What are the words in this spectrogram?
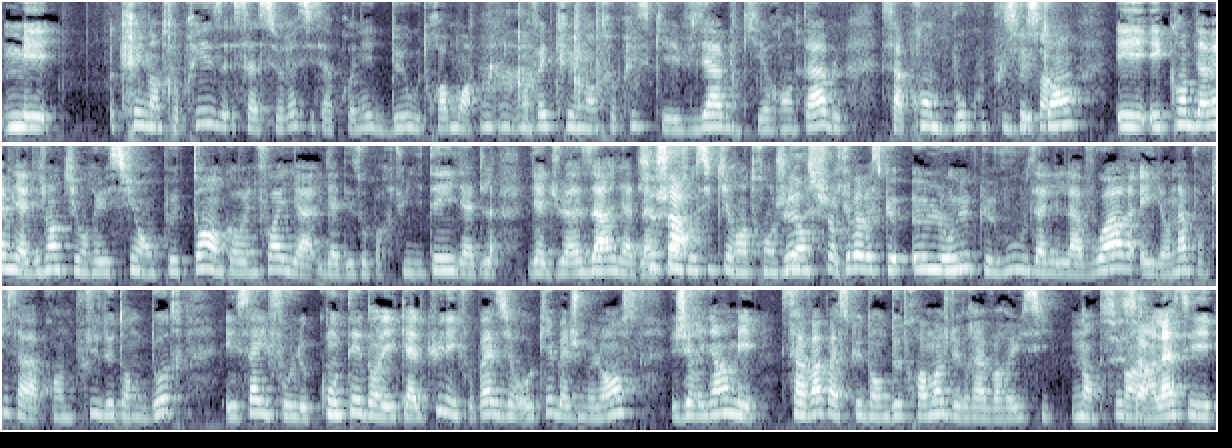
mais créer une entreprise, ça serait si ça prenait deux ou trois mois. En fait, créer une entreprise qui est viable, qui est rentable, ça prend beaucoup plus de ça. temps. Et, et quand bien même il y a des gens qui ont réussi en peu de temps, encore une fois, il y a, il y a des opportunités, il y, a de la- il y a du hasard, il y a de la chance ça. aussi qui rentre en jeu. Bien sûr. Et c'est pas parce que eux l'ont eu que vous, vous allez l'avoir. Et il y en a pour qui ça va prendre plus de temps que d'autres. Et ça, il faut le compter dans les calculs. Et il faut pas se dire, ok, ben, je me lance, j'ai rien, mais ça va parce que dans 2-3 mois, je devrais avoir réussi. Non, C'est Enfin, ça. là, c'est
